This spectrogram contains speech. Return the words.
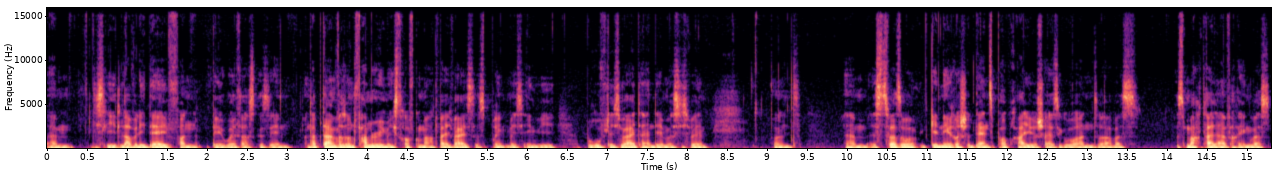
ähm, das Lied Lovely Day von Bill Withers gesehen und habe da einfach so einen Fun-Remix drauf gemacht, weil ich weiß, es bringt mich irgendwie beruflich weiter in dem, was ich will. Und ähm, ist zwar so generische Dance-Pop-Radio-Scheiße geworden, so, aber es, es macht halt einfach irgendwas,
